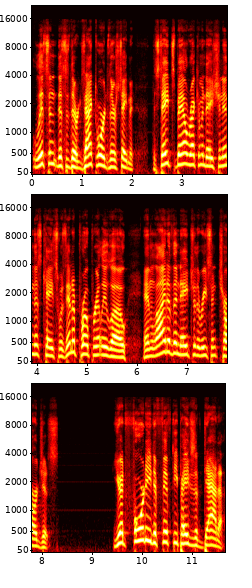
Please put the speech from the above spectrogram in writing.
listen, this is their exact words in their statement. The state's bail recommendation in this case was inappropriately low in light of the nature of the recent charges. You had 40 to 50 pages of data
